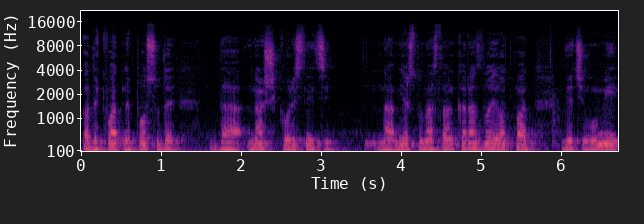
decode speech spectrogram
adekvatne posude da naši korisnici na mjestu nastanka razdvoje otpad, gdje ćemo mi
